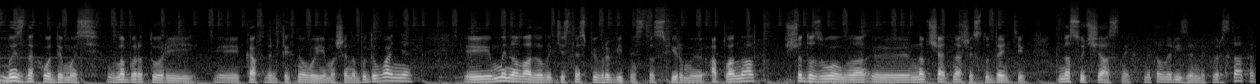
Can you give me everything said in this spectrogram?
Ми знаходимося в лабораторії е, кафедри технології машинобудування. Е, Ми наладили тісне співробітництво з фірмою Апланалт, що дозволило е, навчати наших студентів на сучасних металорізальних верстатах.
